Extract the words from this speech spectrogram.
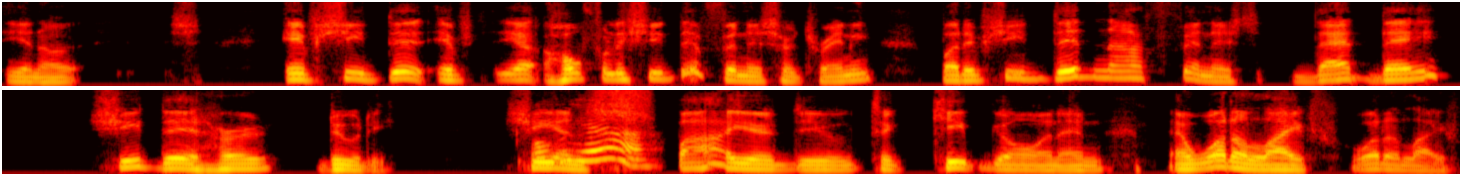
You know, if she did, if yeah, hopefully she did finish her training. But if she did not finish that day, she did her duty she oh, inspired yeah. you to keep going and and what a life what a life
